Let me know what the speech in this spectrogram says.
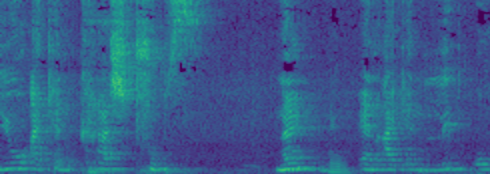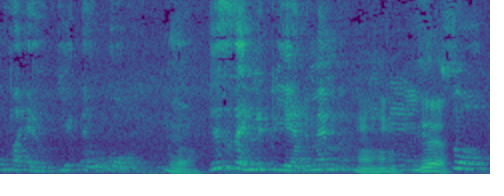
you I can crush troops. Ne? Mm. And I can leap over a, a wall. Yeah. This is a leap year, remember? Mm-hmm. Yeah. So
